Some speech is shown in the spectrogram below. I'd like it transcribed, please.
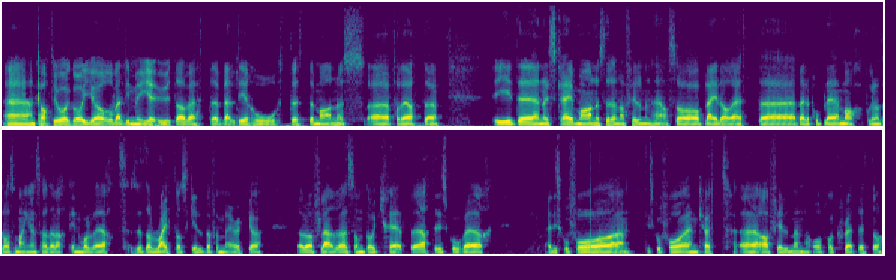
Uh, han klarte jo òg å gjøre veldig mye ut av et uh, veldig rotete manus. Uh, fordi at eh, i det, når jeg skrev manuset til denne filmen, her, så ble det, et, eh, ble det problemer pga. at det var så mange som hadde vært involvert. Så det heter Writers Guild of America. Der det var flere som da krevde at de skulle være eh, de skulle få, eh, de skulle få en cut av filmen og få credit. da.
